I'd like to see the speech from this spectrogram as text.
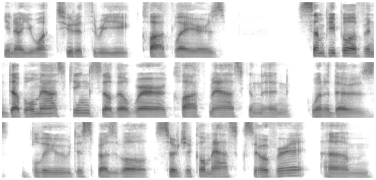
You know, you want two to three cloth layers. Some people have been double masking, so they'll wear a cloth mask and then one of those blue disposable surgical masks over it. Um,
